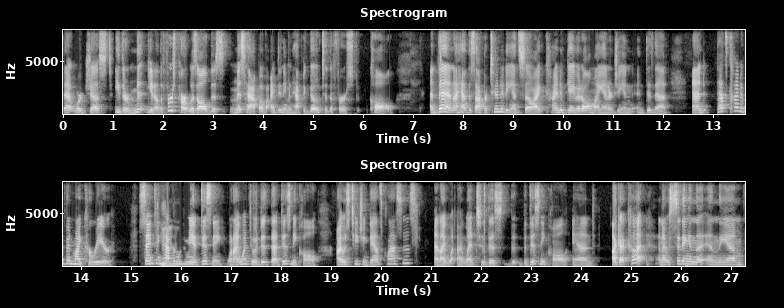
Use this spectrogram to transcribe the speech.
that were just either you know the first part was all this mishap of i didn't even have to go to the first call and then i had this opportunity and so i kind of gave it all my energy and, and did that and that's kind of been my career same thing happened mm-hmm. with me at disney. When i went to a, that disney call I was teaching dance classes and I, w- I went to this the, the, Disney call and I got cut. And I was sitting in the in the um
